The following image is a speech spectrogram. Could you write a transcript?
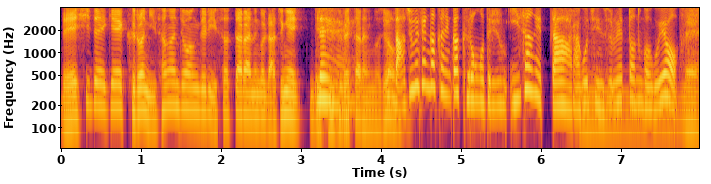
내 시댁에 그런 이상한 정황들이 있었다라는 걸 나중에 이제 네. 진술했다라는 거죠. 좀 나중에 생각하니까 그런 것들이 좀 이상했다라고 음, 진술을 했던 거고요. 네.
